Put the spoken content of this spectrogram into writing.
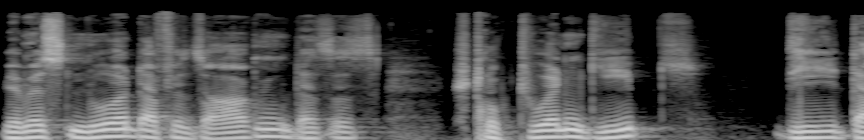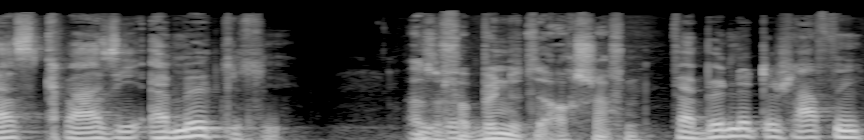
wir müssen nur dafür sorgen, dass es Strukturen gibt, die das quasi ermöglichen. Also Verbündete auch schaffen. Verbündete schaffen.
